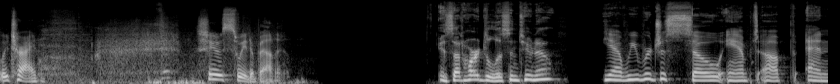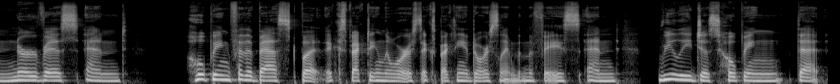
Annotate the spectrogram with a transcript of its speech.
we tried. She was sweet about it. Is that hard to listen to now? Yeah, we were just so amped up and nervous and hoping for the best, but expecting the worst, expecting a door slammed in the face, and really just hoping that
